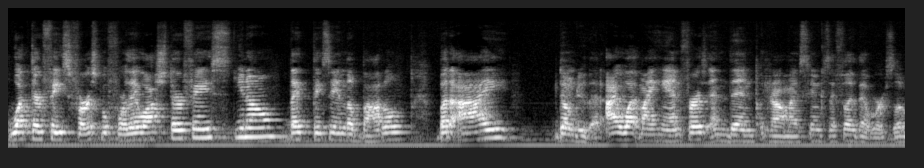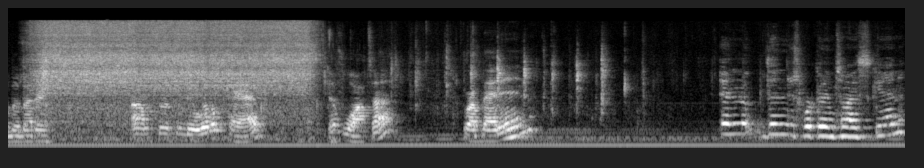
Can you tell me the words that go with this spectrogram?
wet their face first before they wash their face, you know, like they say in the bottle. But I don't do that. I wet my hand first and then put it on my skin because I feel like that works a little bit better. Um, so we can do a little pad of water. Rub that in. And then just work it into my skin.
